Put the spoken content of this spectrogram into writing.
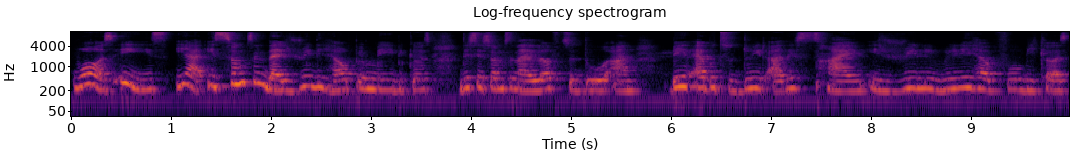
was is yeah it's something that is really helping me because this is something i love to do and being able to do it at this time is really really helpful because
